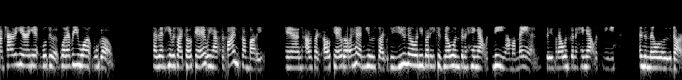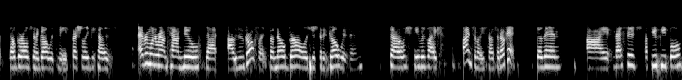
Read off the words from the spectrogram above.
I'm tired of hearing it. We'll do it. Whatever you want, we'll go. And then he was like, okay, we have to find somebody. And I was like, okay, go ahead. And he was like, do you know anybody? Because no one's going to hang out with me. I'm a man. So he's no one's going to hang out with me in the middle of the dark. No girl's going to go with me, especially because everyone around town knew that I was his girlfriend. So no girl is just going to go with him. So he was like, find somebody. So I said, okay. So then I messaged a few people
